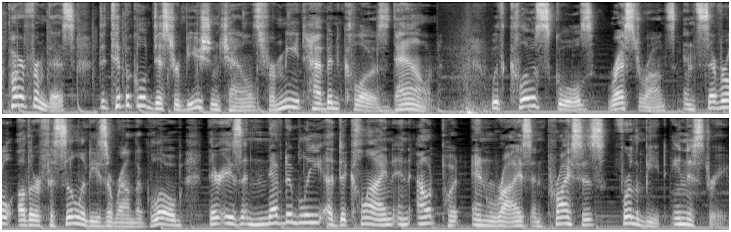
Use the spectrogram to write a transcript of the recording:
Apart from this, the typical distribution channels for meat have been closed down. With closed schools, restaurants, and several other facilities around the globe, there is inevitably a decline in output and rise in prices for the meat industry.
